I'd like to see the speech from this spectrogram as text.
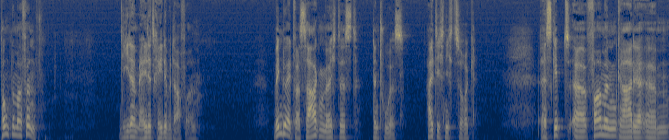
Punkt Nummer 5. Jeder meldet Redebedarf an. Wenn du etwas sagen möchtest, dann tu es. Halt dich nicht zurück. Es gibt äh, Formen, gerade ähm,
